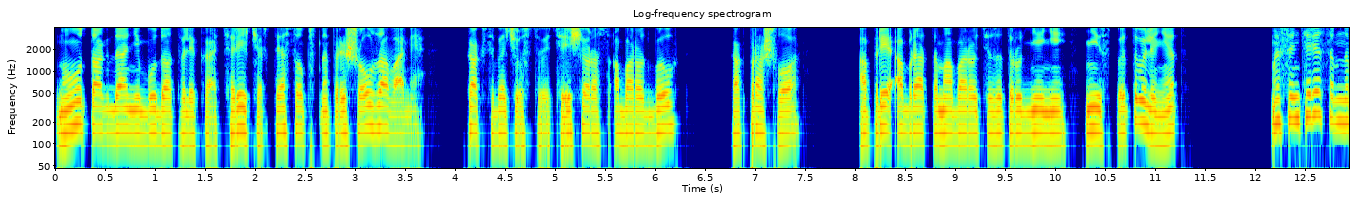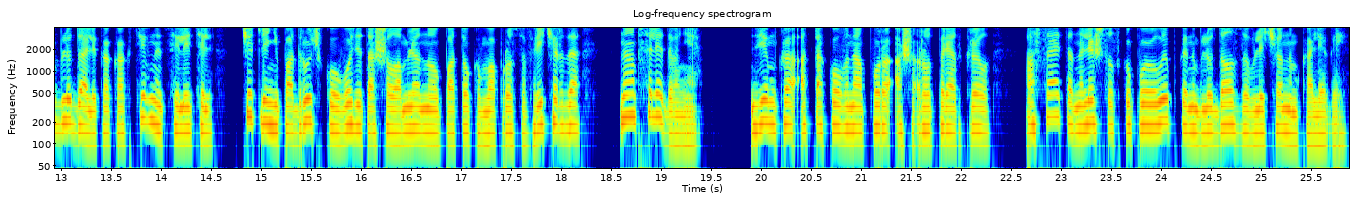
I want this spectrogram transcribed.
«Ну, тогда не буду отвлекать. Ричард, я, собственно, пришел за вами. Как себя чувствуете? Еще раз оборот был? Как прошло? А при обратном обороте затруднений не испытывали, нет?» Мы с интересом наблюдали, как активный целитель чуть ли не под ручку уводит ошеломленного потоком вопросов Ричарда на обследование. Димка от такого напора аж рот приоткрыл, а Сайтон лишь со скупой улыбкой наблюдал за увлеченным коллегой.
